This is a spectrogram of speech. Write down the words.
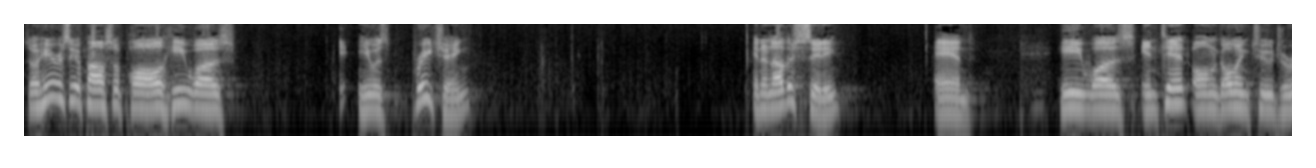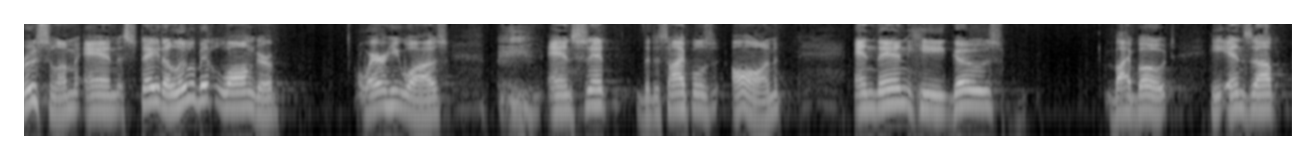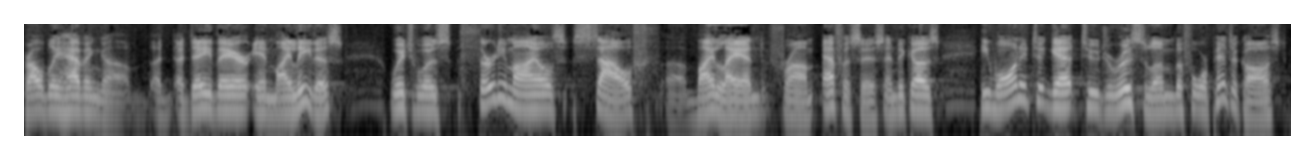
So here's the apostle Paul. He was he was preaching in another city and he was intent on going to Jerusalem and stayed a little bit longer where he was and sent the disciples on and then he goes by boat he ends up probably having a, a, a day there in Miletus, which was 30 miles south uh, by land from Ephesus. And because he wanted to get to Jerusalem before Pentecost,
